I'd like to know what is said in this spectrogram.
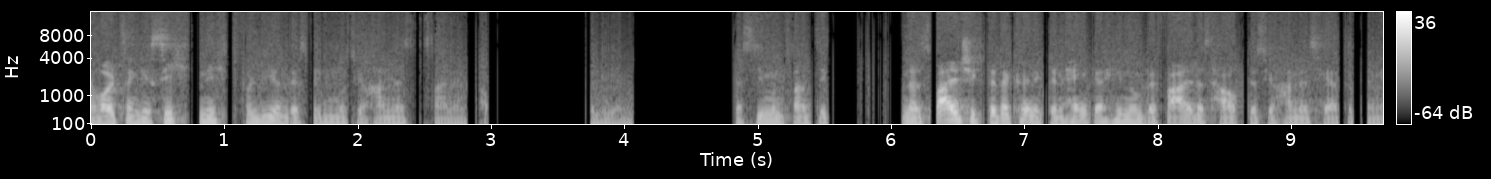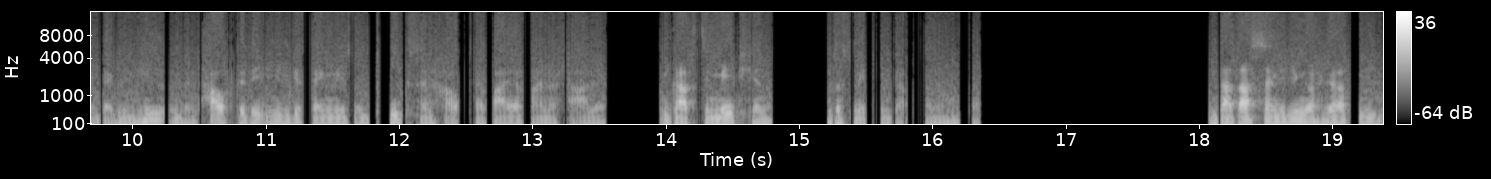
Er wollte sein Gesicht nicht verlieren, deswegen muss Johannes seinen Kopf verlieren. Vers 27. Und alsbald schickte der König den Henker hin und befahl, das Haupt des Johannes herzubringen. Der ging hin und enthauptete ihn im Gefängnis und trug sein Haupt herbei auf einer Schale und gab es dem Mädchen und das Mädchen gab es seiner Mutter. Und da das seine Jünger hörten,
